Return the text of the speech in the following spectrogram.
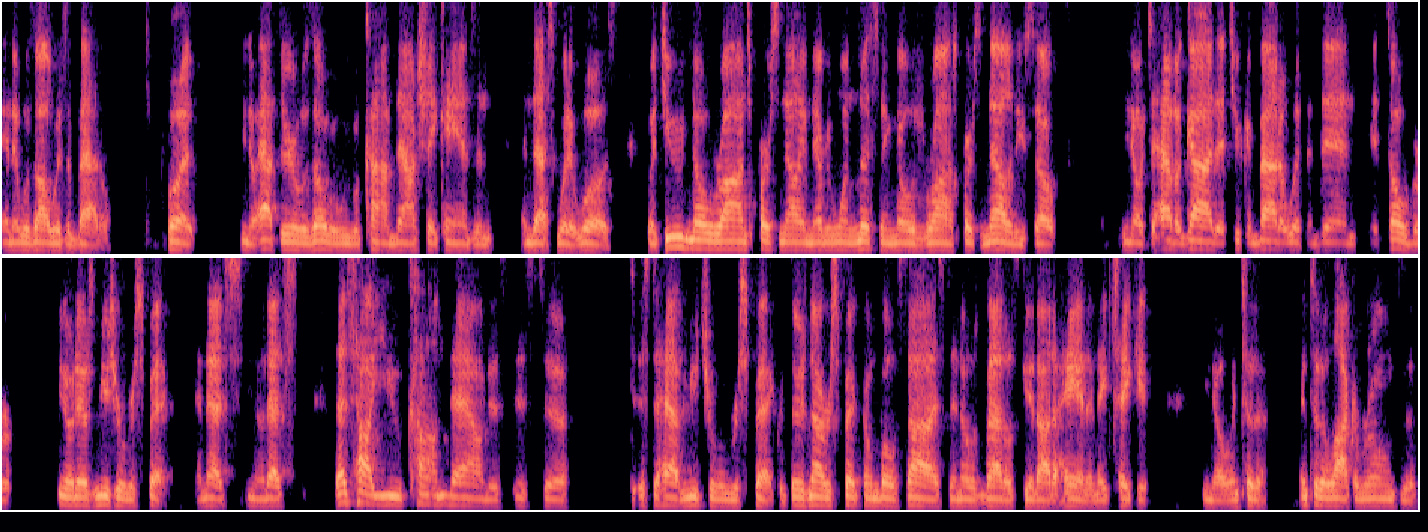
and it was always a battle. But you know, after it was over, we would calm down, shake hands, and and that's what it was. But you know Ron's personality, and everyone listening knows Ron's personality. So, you know, to have a guy that you can battle with, and then it's over, you know, there's mutual respect, and that's you know that's that's how you calm down is is to is to have mutual respect. If there's not respect on both sides, then those battles get out of hand, and they take it, you know, into the into the locker rooms, the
